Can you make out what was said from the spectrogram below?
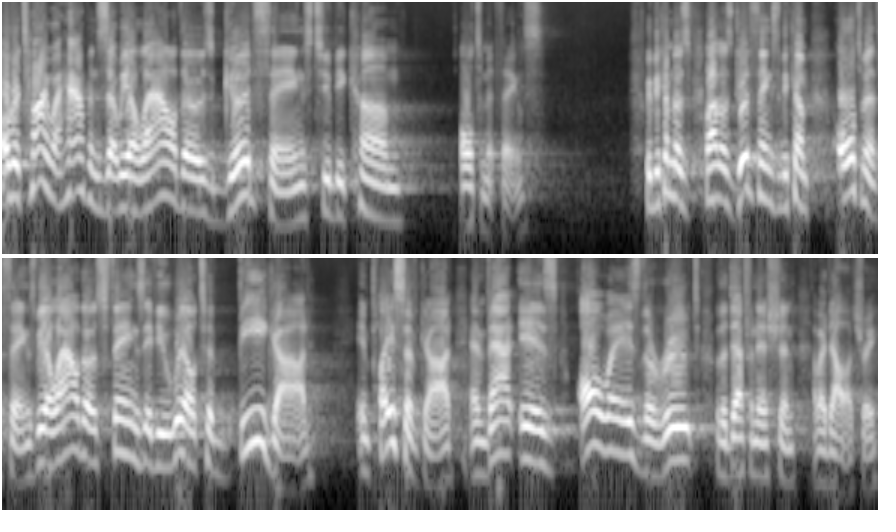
Over time, what happens is that we allow those good things to become ultimate things. We become those, allow those good things to become ultimate things. We allow those things, if you will, to be God in place of God, and that is always the root or the definition of idolatry.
